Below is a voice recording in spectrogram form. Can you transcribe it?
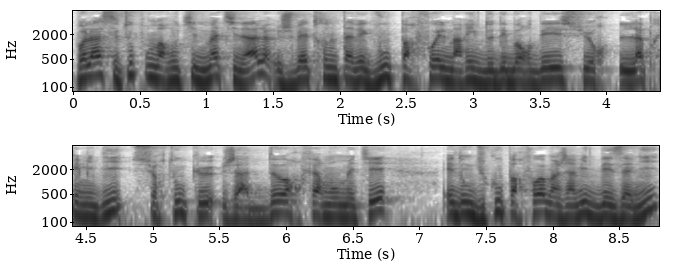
Voilà, c'est tout pour ma routine matinale. Je vais être honnête avec vous, parfois il m'arrive de déborder sur l'après-midi, surtout que j'adore faire mon métier. Et donc du coup parfois ben, j'invite des amis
